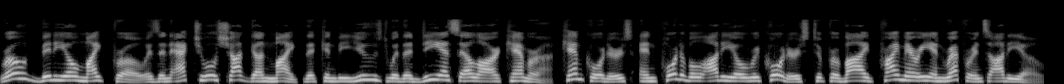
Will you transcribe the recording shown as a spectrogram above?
Rode Video Mic Pro is an actual shotgun mic that can be used with a DSLR camera, camcorders, and portable audio recorders to provide primary and reference audio.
